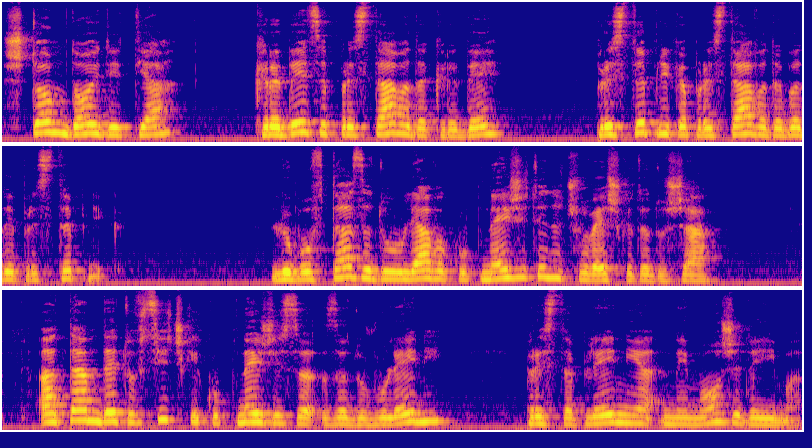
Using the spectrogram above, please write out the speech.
Щом дойде тя, крадеца престава да краде, престъпника престава да бъде престъпник. Любовта задоволява купнежите на човешката душа. А там, дето всички купнежи са задоволени, престъпления не може да има.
